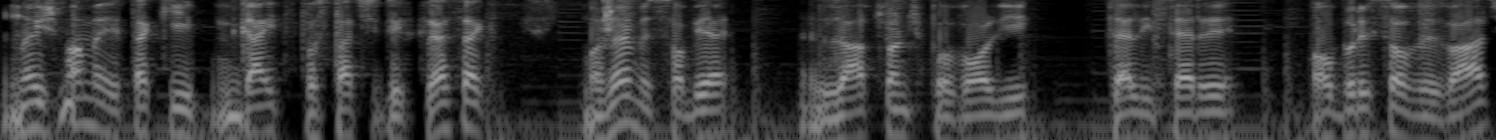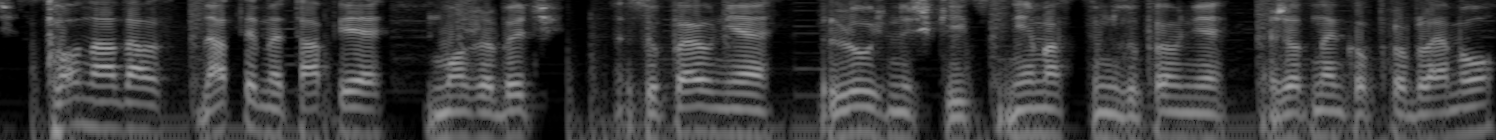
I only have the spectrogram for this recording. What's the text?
No już mamy taki guide w postaci tych kresek. Możemy sobie zacząć powoli te litery obrysowywać, to nadal na tym etapie może być zupełnie luźny szkic. Nie ma z tym zupełnie żadnego problemu.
